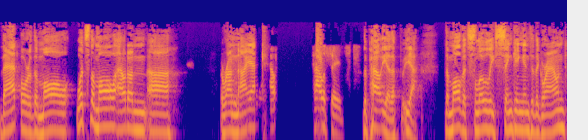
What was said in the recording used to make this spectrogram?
That or the mall. What's the mall out on, uh, around Nyack? Palisades. The pal, yeah, the, yeah, the mall that's slowly sinking into the ground.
